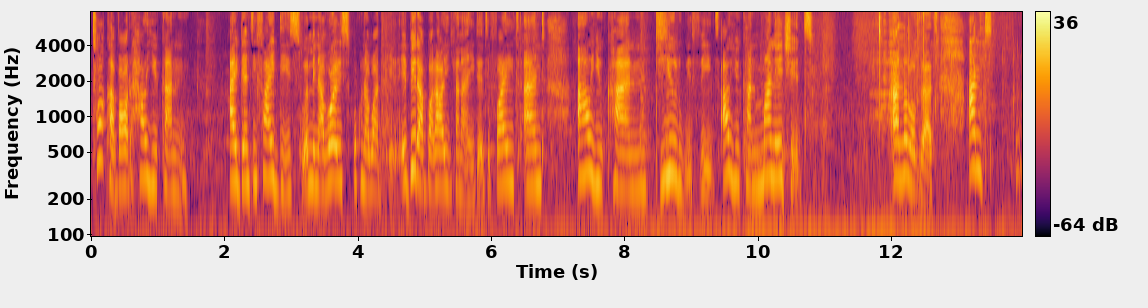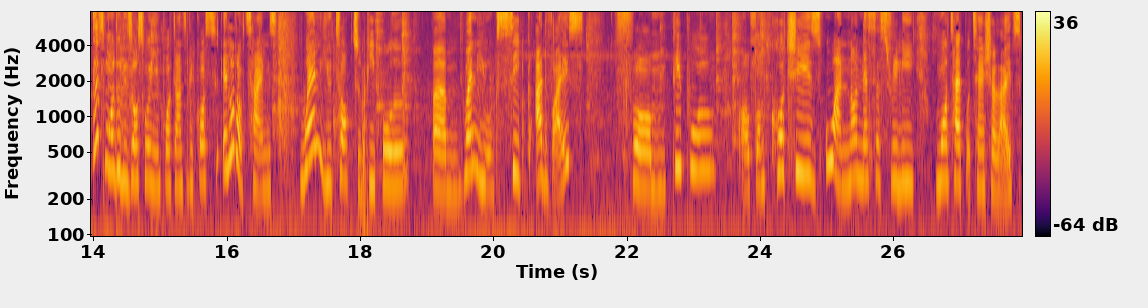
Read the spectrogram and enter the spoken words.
talk about how you can identify this. I mean, I've already spoken about a bit about how you can identify it and how you can deal with it, how you can manage it, and all of that. And this model is also important because a lot of times when you talk to people, um, when you seek advice from people or from coaches who are not necessarily multi potentialites,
